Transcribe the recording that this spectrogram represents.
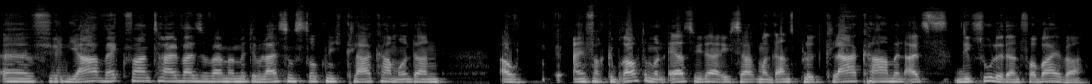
äh, für ein Jahr weg waren teilweise, weil man mit dem Leistungsdruck nicht klarkam und dann auch einfach gebraucht haben und erst wieder, ich sag mal ganz blöd, klar kamen, als die Schule dann vorbei war.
